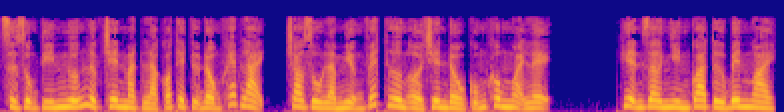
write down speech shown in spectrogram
sử dụng tín ngưỡng lực trên mặt là có thể tự động khép lại, cho dù là miệng vết thương ở trên đầu cũng không ngoại lệ. Hiện giờ nhìn qua từ bên ngoài,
